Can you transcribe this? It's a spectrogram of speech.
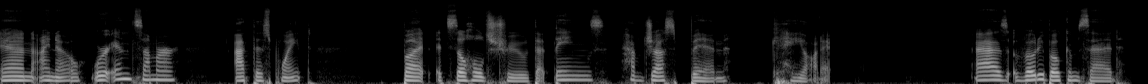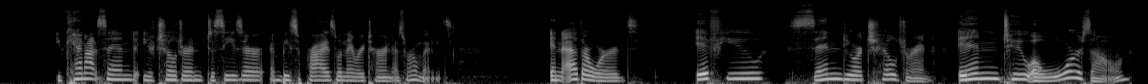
And I know we're in summer at this point, but it still holds true that things have just been chaotic. As Baucham said, you cannot send your children to Caesar and be surprised when they return as Romans. In other words, if you send your children into a war zone,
